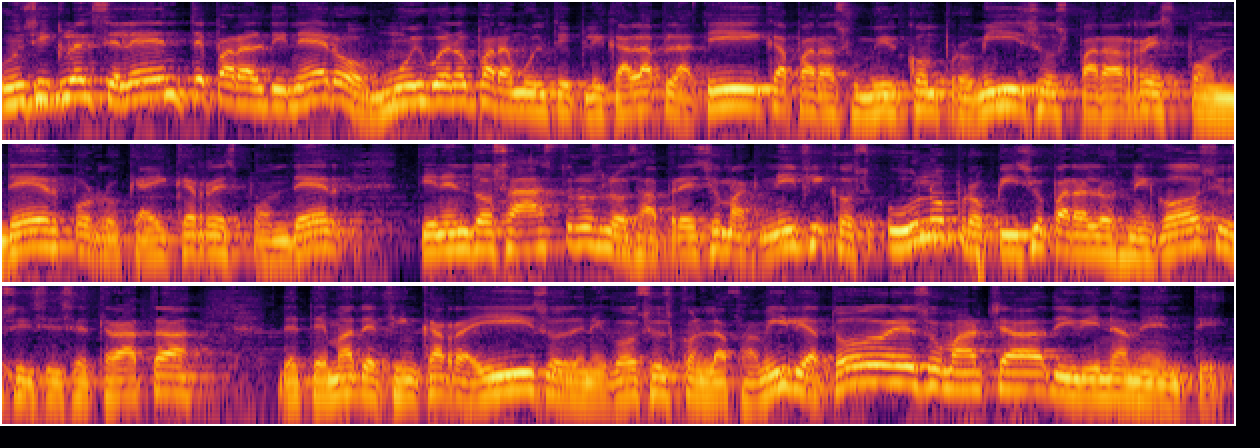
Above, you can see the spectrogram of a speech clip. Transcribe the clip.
un ciclo excelente para el dinero, muy bueno para multiplicar la platica, para asumir compromisos, para responder por lo que hay que responder. Tienen dos astros, los aprecio magníficos. Uno propicio para los negocios y si se trata de temas de finca raíz o de negocios con la familia, todo eso marcha divinamente.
